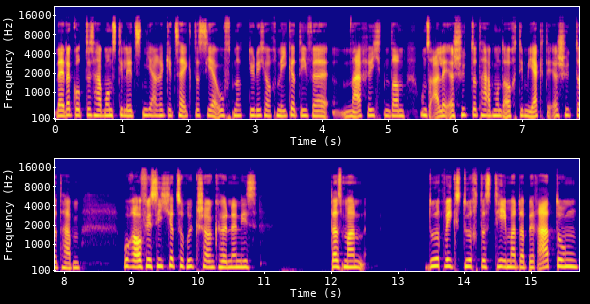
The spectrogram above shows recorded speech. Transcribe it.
Leider Gottes haben uns die letzten Jahre gezeigt, dass sehr oft natürlich auch negative Nachrichten dann uns alle erschüttert haben und auch die Märkte erschüttert haben. Worauf wir sicher zurückschauen können, ist, dass man durchwegs durch das Thema der Beratung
